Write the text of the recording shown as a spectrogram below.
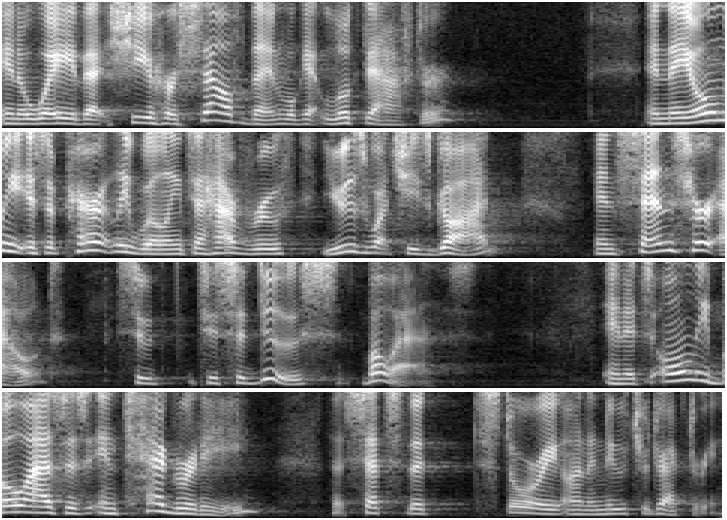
in a way that she herself then will get looked after. And Naomi is apparently willing to have Ruth use what she's got and sends her out to seduce Boaz. And it's only Boaz's integrity that sets the story on a new trajectory.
